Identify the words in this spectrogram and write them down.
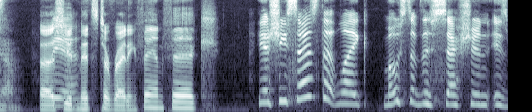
Yeah. Uh, She admits to writing fanfic. Yeah, she says that like most of this session is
